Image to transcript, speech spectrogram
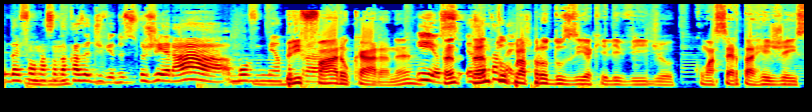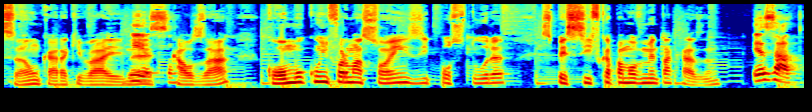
da informação Uhum. da Casa de Vidro. Isso gerar movimento. pra- Brifar o cara, né? Isso, Tan- Tanto pra produzir aquele vídeo com uma certa rejeição, cara, que vai né, causar, como com informações e postura específica pra movimentar a casa, né? Exato.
